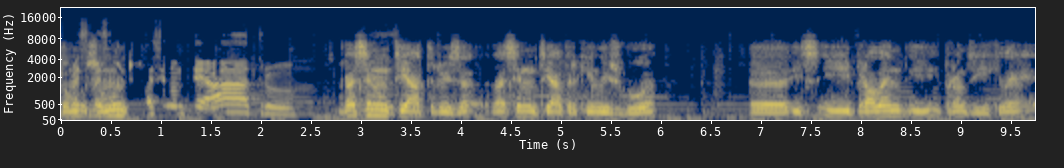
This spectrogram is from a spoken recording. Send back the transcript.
como é vai, vai, muito. ser, vai ser num teatro? Vai ser num teatro, vai ser num teatro aqui em Lisboa. Eh, e, e para além e pronto, e aquilo é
